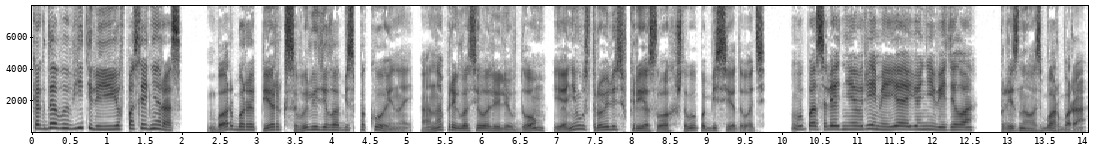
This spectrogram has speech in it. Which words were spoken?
«Когда вы видели ее в последний раз?» Барбара Перкс выглядела обеспокоенной. Она пригласила Лили в дом, и они устроились в креслах, чтобы побеседовать. «В последнее время я ее не видела», призналась Барбара.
